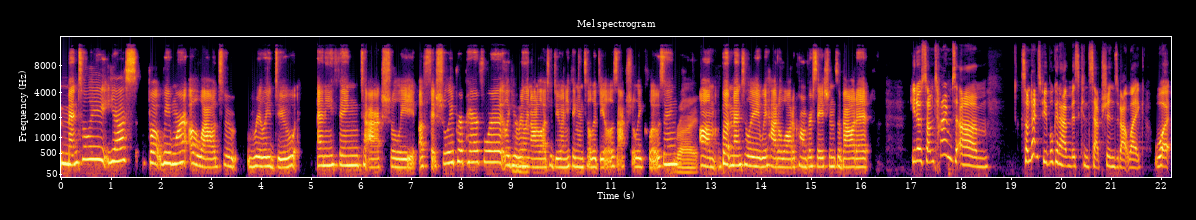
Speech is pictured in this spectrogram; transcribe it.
mentally, yes, but we weren't allowed to really do anything to actually officially prepare for it. Like you're mm. really not allowed to do anything until the deal is actually closing. Right. Um but mentally we had a lot of conversations about it. You know sometimes um sometimes people can have misconceptions about like what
